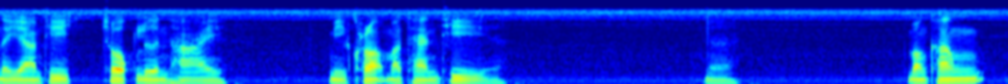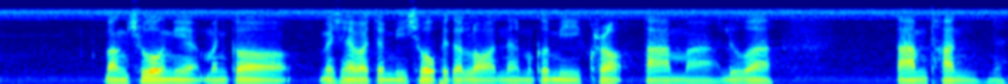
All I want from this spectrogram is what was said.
ในยามที่โชคเลือนหาย มีเคราะห์มาแทนที่นะบางครั้งบางช่วงเนี่ย มันก็ไม่ใช่ว่าจะมีโชคไปตลอดนะ มันก็มีเคราะห์ตามมา หรือว่าตามทันนะ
